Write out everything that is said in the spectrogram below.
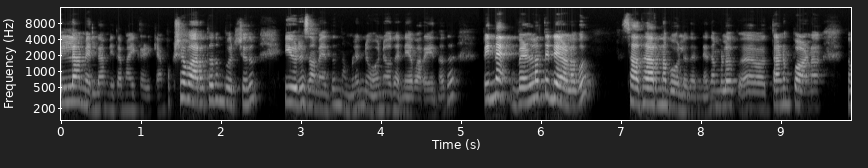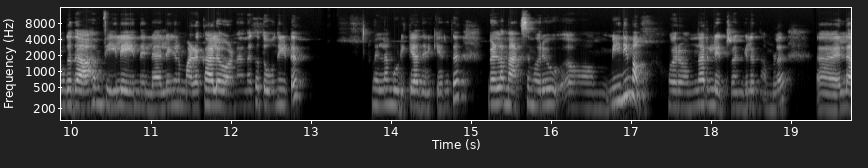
എല്ലാം എല്ലാം മിതമായി കഴിക്കാം. പക്ഷെ വറുത്തതും പൊരിച്ചതും ഈ ഒരു സമയത്ത് നമ്മൾ നോ നോ തന്നെയാണ് പറയുന്നത്. പിന്നെ വെള്ളത്തിന്റെ അളവ് സാധാരണ പോലെ തന്നെ. നമ്മൾ തണുപ്പാണ് നമുക്ക് ദാഹം ഫീൽ ചെയ്യുന്നില്ല അല്ലെങ്കിൽ മഴക്കാലമാണ് എന്നൊക്കെ തോന്നിയിട്ട് വെള്ളം കുടിക്കാതിരിക്കരുത്. വെള്ളം മാക്സിമം ഒരു മിനിമം ഒരു ഒന്നര ലിറ്ററെങ്കിലും നമ്മൾ എല്ലാ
